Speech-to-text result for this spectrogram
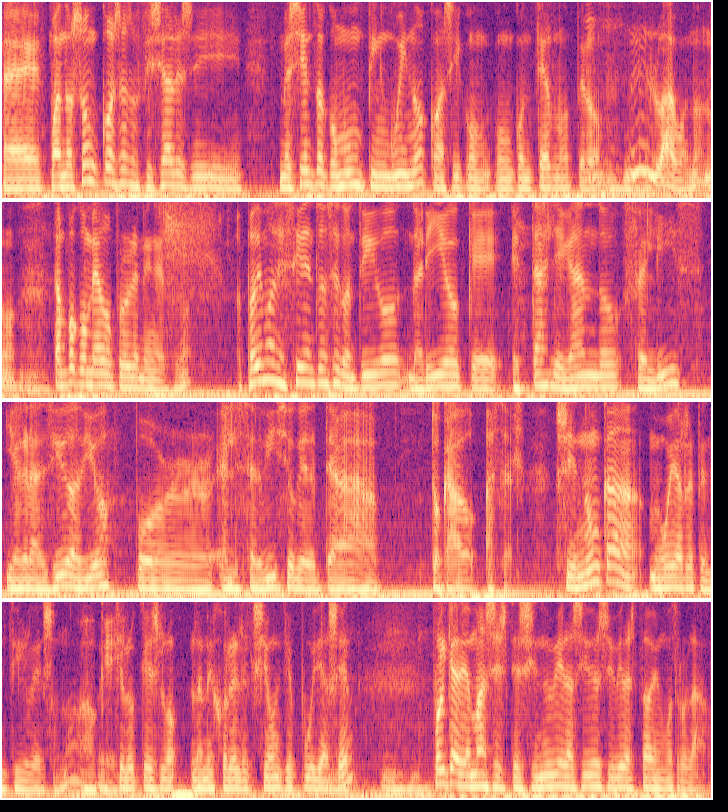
Eh, cuando son cosas oficiales y me siento como un pingüino, así con, con, terno, pero eh, lo hago, ¿no? no Tampoco me hago problema en eso, ¿no? Podemos decir entonces contigo, Darío, que estás llegando feliz y agradecido a Dios por el servicio que te ha tocado hacer. Sí, nunca me voy a arrepentir de eso, ¿no? Creo que es la mejor elección que pude hacer, porque además este, si no hubiera sido eso, hubiera estado en otro lado.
